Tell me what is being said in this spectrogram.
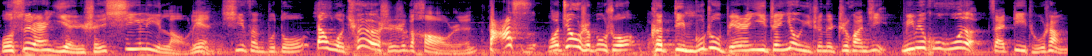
我虽然眼神犀利老练，戏份不多，但我确实是个好人，打死我就是不说。可顶不住别人一针又一针的致幻剂，迷迷糊糊的在地图上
